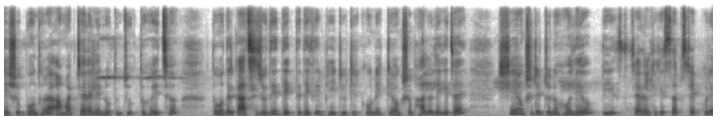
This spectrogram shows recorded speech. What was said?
যেসব বন্ধুরা আমার চ্যানেলে নতুন যুক্ত হয়েছ, তোমাদের কাছে যদি দেখতে দেখতে ভিডিওটির কোন একটি অংশ ভালো লেগে যায়, সেই অংশটির জন্য হলেও প্লিজ চ্যানেলটিকে সাবস্ক্রাইব করে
